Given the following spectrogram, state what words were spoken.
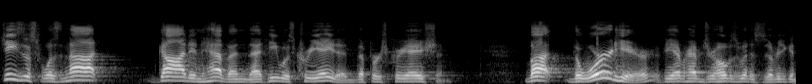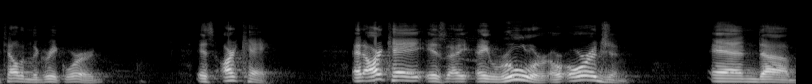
Jesus was not God in heaven, that he was created, the first creation. But the word here, if you ever have Jehovah's Witnesses over, you can tell them the Greek word, is arche. And arche is a, a ruler or origin. And uh,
